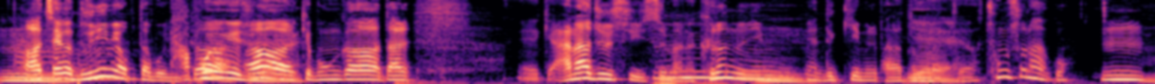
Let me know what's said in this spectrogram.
음. 아 제가 누님이 없다 보니까 다 포용해 주네. 아 이렇게 뭔가 날 이렇게 안아줄 수 있을 만한 음. 그런 누님의 음. 느낌을 받았던 예. 것 같아요. 청순하고. 음.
